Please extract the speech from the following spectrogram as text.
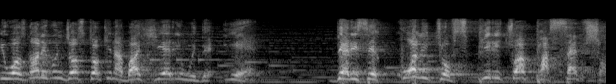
It was not even just talking about hearing with the ear. There is a quality of spiritual perception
